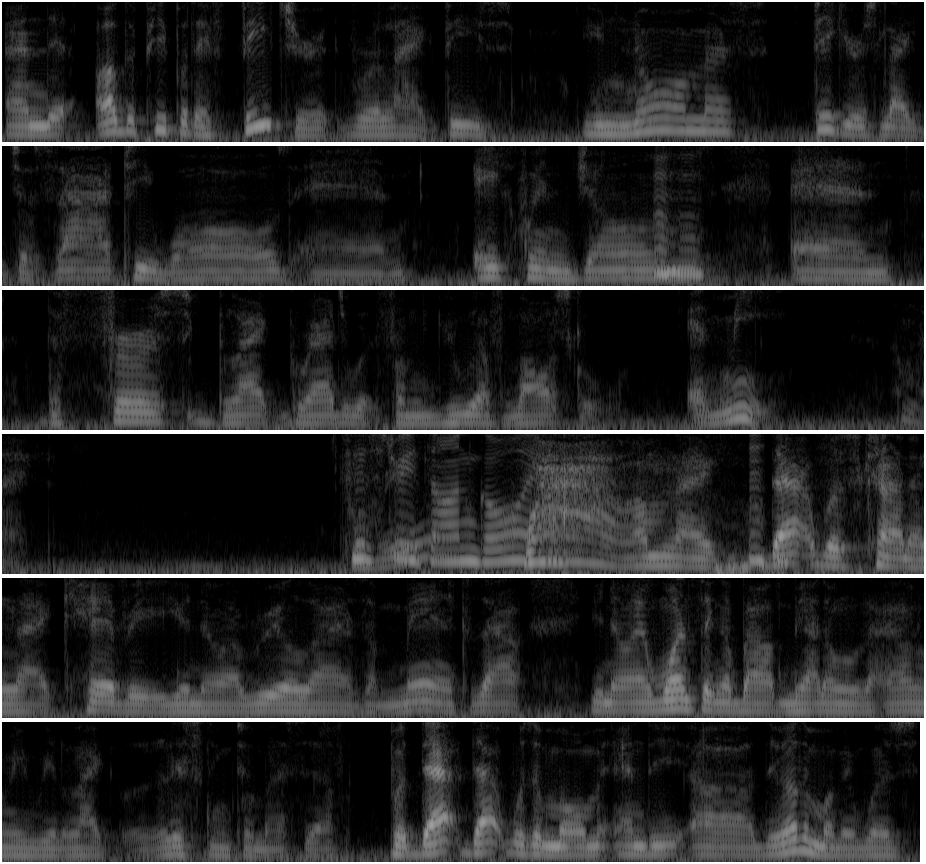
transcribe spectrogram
And the other people they featured were like these enormous figures like Josiah T. Walls and A. Quinn Jones mm-hmm. and the first black graduate from UF Law School and me. I'm like, history's ongoing. Wow, I'm like that was kind of like heavy, you know. I realized a man because I, you know, and one thing about me, I don't, I don't even really like listening to myself. But that that was a moment, and the uh, the other moment was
